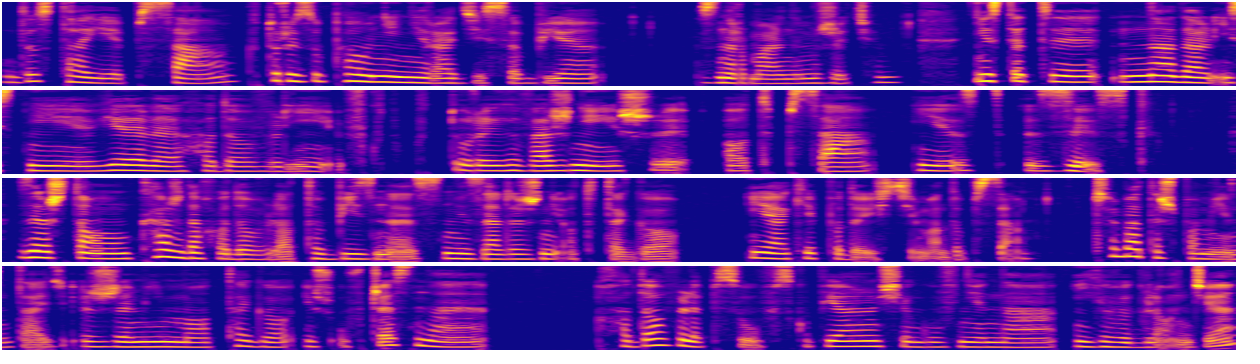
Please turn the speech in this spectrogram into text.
dostaje psa, który zupełnie nie radzi sobie z normalnym życiem. Niestety nadal istnieje wiele hodowli, w których ważniejszy od psa jest zysk. Zresztą każda hodowla to biznes, niezależnie od tego, jakie podejście ma do psa. Trzeba też pamiętać, że mimo tego, iż ówczesne hodowle psów skupiają się głównie na ich wyglądzie,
